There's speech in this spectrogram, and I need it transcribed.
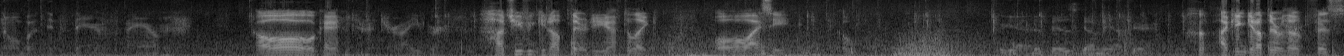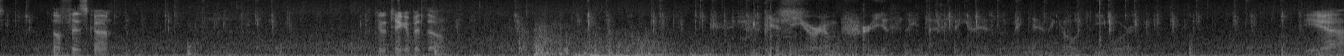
No, but it's Dan's van. Oh, okay. Driver. How'd you even get up there? Did you have to, like... Oh, I see. Oh. We got the physgun me up here. I can get up there without fizz, without physgun. It's gonna take a bit though. Get near him pretty asleep. That thing has a mechanical keyboard. Yeah.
